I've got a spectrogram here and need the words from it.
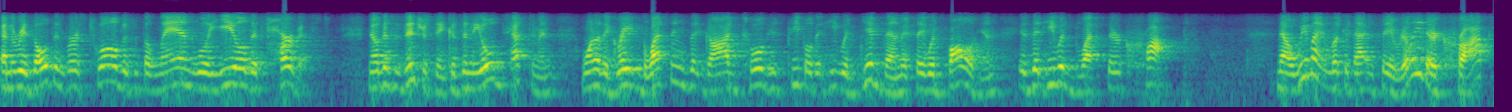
And the result in verse 12 is that the land will yield its harvest. Now, this is interesting because in the Old Testament, one of the great blessings that God told his people that he would give them if they would follow him is that he would bless their crops. Now, we might look at that and say, really? Their crops?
